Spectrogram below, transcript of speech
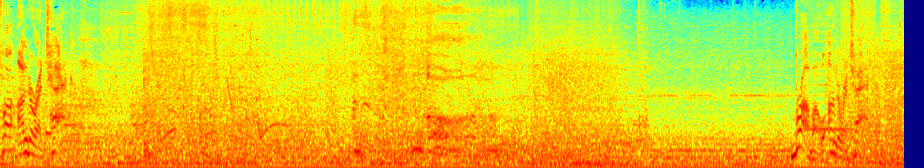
Alpha under attack. Bravo under attack.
